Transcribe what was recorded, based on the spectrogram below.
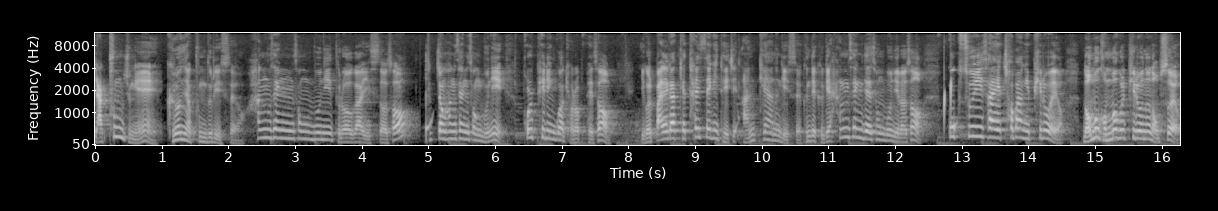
약품 중에 그런 약품들이 있어요. 항생 성분이 들어가 있어서 특정 항생 성분이 폴피린과 결합해서 이걸 빨갛게 탈색이 되지 않게 하는 게 있어요. 근데 그게 항생제 성분이라서 꼭 수의사의 처방이 필요해요. 너무 겁먹을 필요는 없어요.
